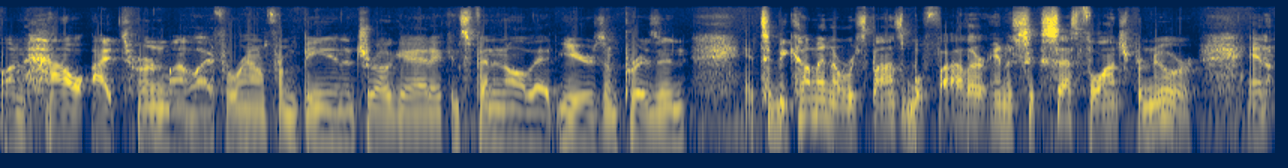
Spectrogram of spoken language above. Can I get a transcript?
on how I turned my life around from being a drug addict and spending all that years in prison to becoming a responsible father and a successful entrepreneur. And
